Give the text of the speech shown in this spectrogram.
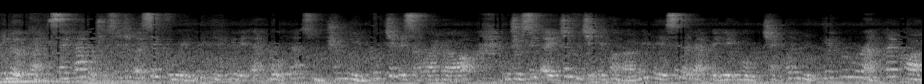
Nhưng lược cảnh sai khác của chúng sinh cho bác cười như thế vì để đại bổ tác dùng cho nghìn phương chết để sáng hóa đó. Nhưng chúng sinh ấy trước khi chị đến quả báo như thế, sẽ được đạt về địa ngục trải qua nhiều kiếp lúc làm thoát khỏi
